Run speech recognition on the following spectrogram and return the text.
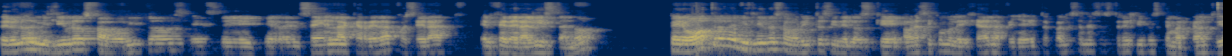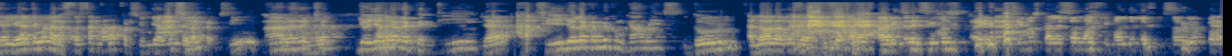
pero uno de mis libros favoritos este, que revisé en la carrera, pues era El Federalista, ¿no? Pero otro de mis libros favoritos y de los que, ahora sí como le dijeran a Peñanito, ¿cuáles son esos tres libros que marcaron tu vida? Yo ya tengo la respuesta armada por si un día Ah, me ¿sí? la Sí, A ver, ¿no? Yo ya me arrepentí. ¿Ya? Sí, yo la cambio como cada mes. Dune. Ah, no, no te creas. ahorita, decimos, ahorita decimos cuáles son al final del episodio, pero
